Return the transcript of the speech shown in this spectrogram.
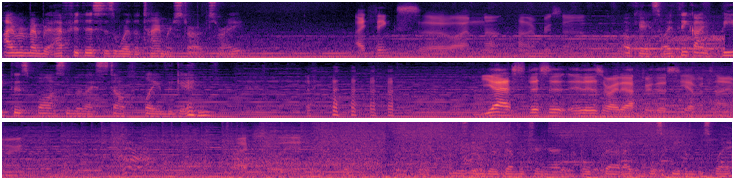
I remember after this is where the timer starts, right? I think so. I'm not 100%. Okay, so I think I beat this boss and then I stopped playing the game. yes, this is. It is right after this. You have a timer. Actually, I'm just gonna go Devil Trigger and hope that I can just beat him this way.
